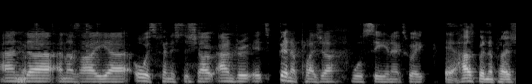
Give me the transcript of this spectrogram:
And, uh, and as I uh, always finish the show, Andrew, it's been a pleasure. We'll see you next week. It has been a pleasure.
